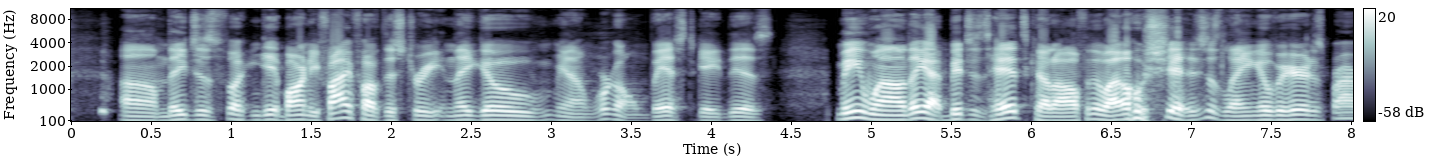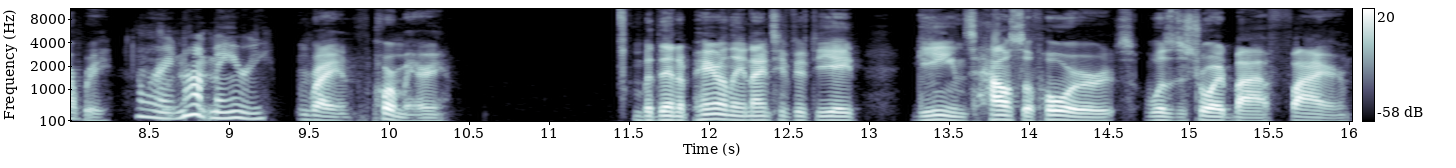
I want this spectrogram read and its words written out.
um, they just fucking get Barney Fife off the street and they go, you know, we're gonna investigate this. Meanwhile, they got bitches' heads cut off and they're like, "Oh shit, it's just laying over here at his property." All right, not Mary. Right. Poor Mary. But then apparently in 1958, Gein's House of Horrors was destroyed by a fire,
